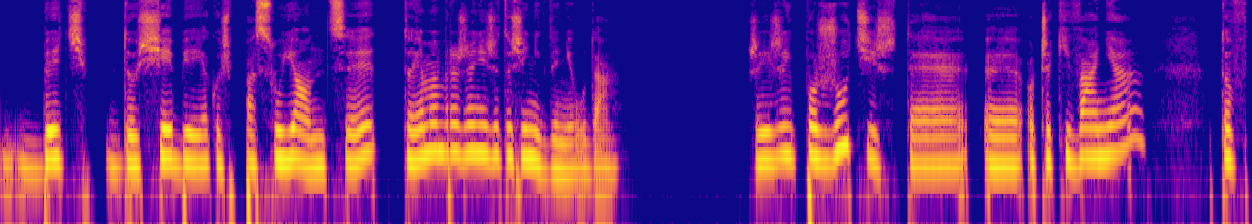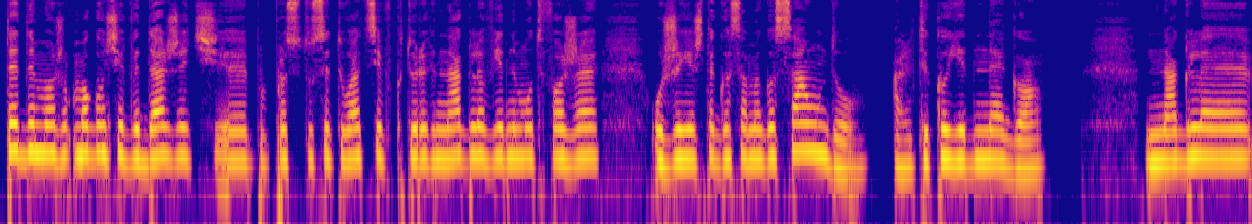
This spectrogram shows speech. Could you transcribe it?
być do siebie jakoś pasujący, to ja mam wrażenie, że to się nigdy nie uda. Że jeżeli porzucisz te e, oczekiwania, to wtedy moż, mogą się wydarzyć e, po prostu sytuacje, w których nagle w jednym utworze użyjesz tego samego soundu, ale tylko jednego. Nagle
